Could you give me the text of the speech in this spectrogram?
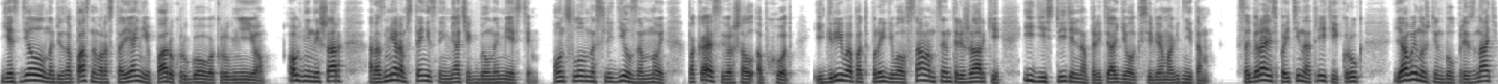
я сделал на безопасном расстоянии пару кругов вокруг нее. Огненный шар размером с теннисный мячик был на месте. Он словно следил за мной, пока я совершал обход. Игриво подпрыгивал в самом центре жарки и действительно притягивал к себе магнитом. Собираясь пойти на третий круг, я вынужден был признать,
